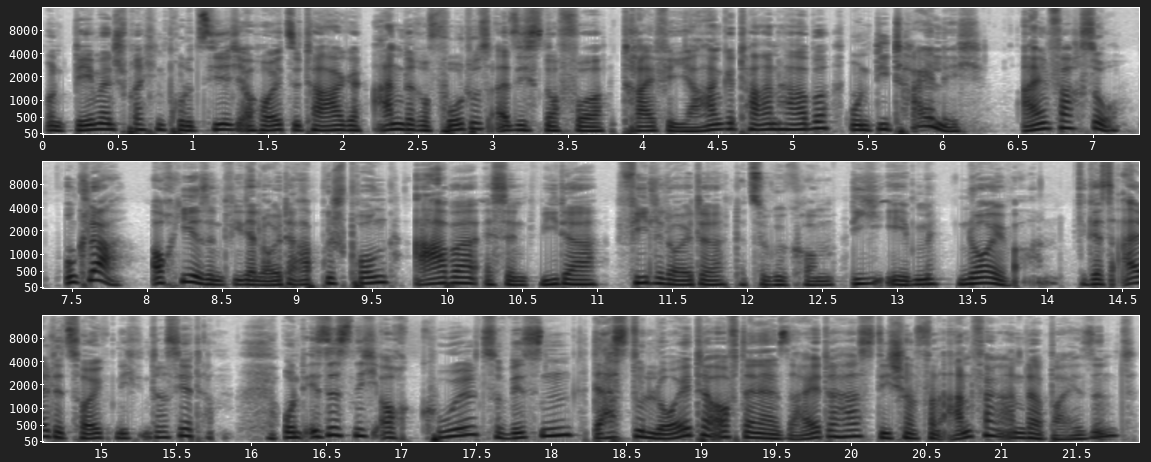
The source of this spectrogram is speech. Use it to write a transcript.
und dementsprechend produziere ich auch heutzutage andere Fotos, als ich es noch vor drei, vier Jahren getan habe. Und die teile ich. Einfach so. Und klar, auch hier sind wieder Leute abgesprungen, aber es sind wieder viele Leute dazugekommen, die eben neu waren, die das alte Zeug nicht interessiert haben. Und ist es nicht auch cool zu wissen, dass du Leute auf deiner Seite hast, die schon von Anfang an dabei sind,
